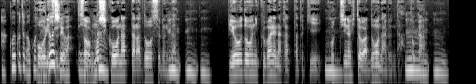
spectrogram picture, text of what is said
あ、こういうことが起こった法らどう律ではしよう。そう、もしこうなったらどうするんだ。うん、うん、うん。平等に配れなかった時、うんこっちの人はどうなるんだ？うん。とか、うん、うん。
